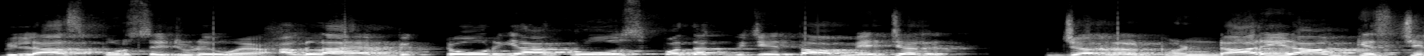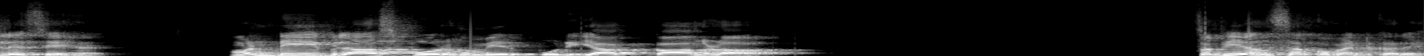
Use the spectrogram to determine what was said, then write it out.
बिलासपुर से जुड़े हुए हैं। अगला है विक्टोरिया क्रॉस पदक विजेता मेजर जनरल भंडारी राम किस ज़िले से हैं? मंडी, बिलासपुर, हमीरपुर या कांगड़ा? सभी आंसर कमेंट करें।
